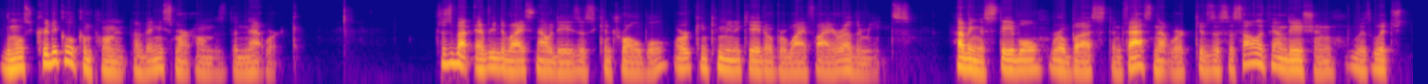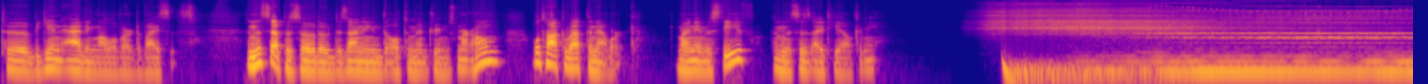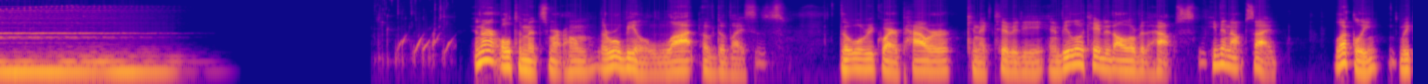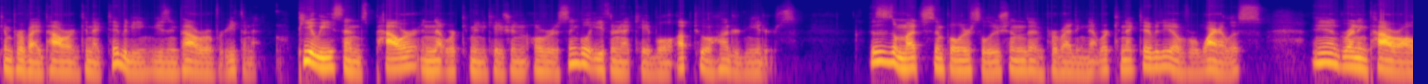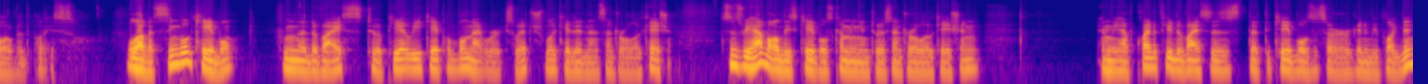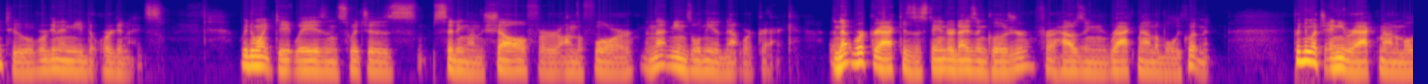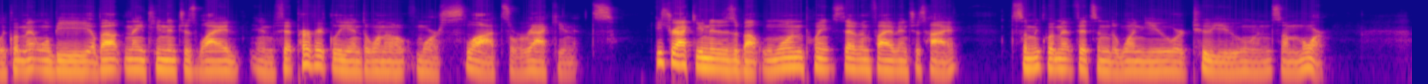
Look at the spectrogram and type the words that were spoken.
The most critical component of any smart home is the network. Just about every device nowadays is controllable or can communicate over Wi-Fi or other means. Having a stable, robust, and fast network gives us a solid foundation with which to begin adding all of our devices. In this episode of Designing the Ultimate Dream Smart Home, we'll talk about the network. My name is Steve, and this is IT Alchemy. In our ultimate smart home, there will be a lot of devices that will require power, connectivity, and be located all over the house, even outside. Luckily, we can provide power and connectivity using power over Ethernet. PoE sends power and network communication over a single Ethernet cable up to 100 meters. This is a much simpler solution than providing network connectivity over wireless and running power all over the place. We'll have a single cable from the device to a PoE capable network switch located in a central location. Since we have all these cables coming into a central location, and we have quite a few devices that the cables are going to be plugged into, we're going to need to organize. We don't want gateways and switches sitting on the shelf or on the floor, and that means we'll need a network rack. A network rack is a standardized enclosure for housing rack mountable equipment. Pretty much any rack mountable equipment will be about 19 inches wide and fit perfectly into one or more slots or rack units. Each rack unit is about 1.75 inches high. Some equipment fits into 1U or 2U and some more.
